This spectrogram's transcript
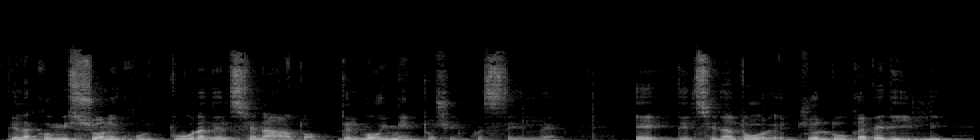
della Commissione Cultura del Senato del Movimento 5 Stelle e del senatore Gianluca Perilli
